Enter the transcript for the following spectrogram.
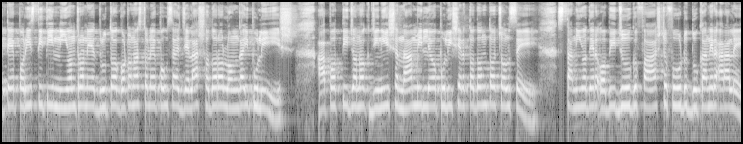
এতে পরিস্থিতি নিয়ন্ত্রণে দ্রুত ঘটনাস্থলে পৌঁছায় জেলা সদর লঙ্গাই পুলিশ। আপত্তিজনক জিনিস না মিললেও পুলিশের তদন্ত চলছে। স্থানীয়দের অভিযোগ, ফাস্ট ফুড দোকানের আড়ালে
